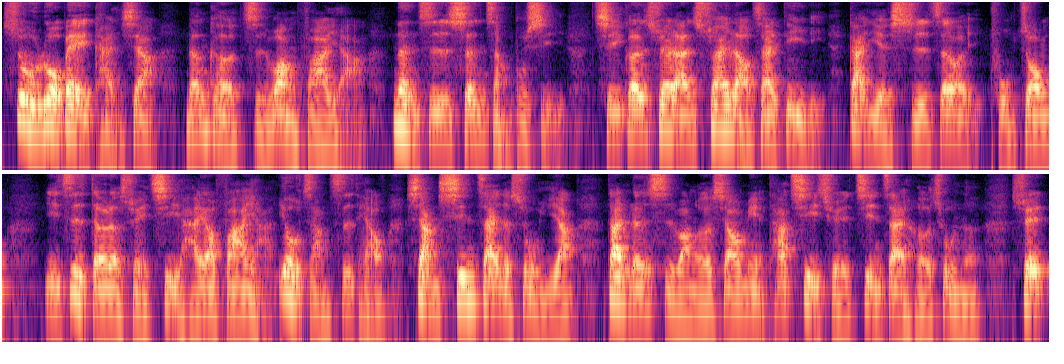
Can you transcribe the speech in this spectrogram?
树若被砍下，能可指望发芽？嫩枝生长不息，其根虽然衰老在地里，干也死在土中。以致得了水气，还要发芽，又长枝条，像新栽的树一样。但人死亡而消灭，他气绝尽在何处呢？水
